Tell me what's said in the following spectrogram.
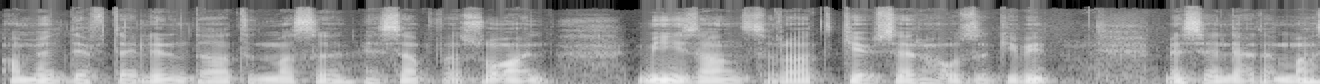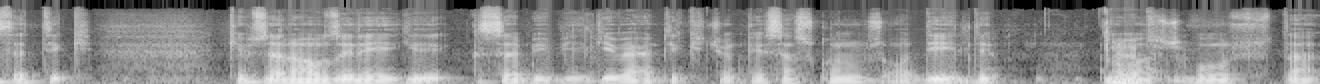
amel defterlerinin dağıtılması, hesap ve sual, mizan, sırat, kevser havuzu gibi meselelerden bahsettik. Kevser havuzu ile ilgili kısa bir bilgi verdik. Çünkü esas konumuz o değildi. Evet, Ama hocam. bu hususta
